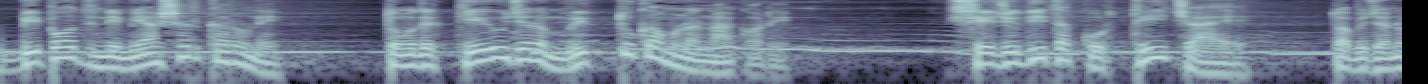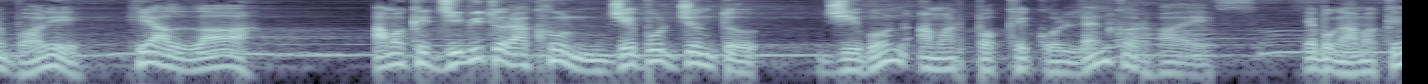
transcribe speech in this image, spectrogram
বিপদ নেমে আসার কারণে তোমাদের কেউ যেন মৃত্যু কামনা না করে। সে যদি তা করতেই চায়, তবে যেন বলে, হে আল্লাহ, আমাকে জীবিত রাখুন যে পর্যন্ত জীবন আমার পক্ষে কল্যাণকর হয় এবং আমাকে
